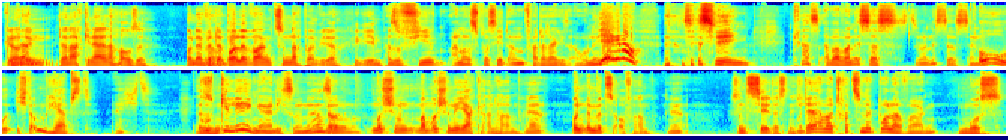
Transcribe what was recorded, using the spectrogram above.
Genau, dann, danach gehen alle nach Hause. Und dann wird Ja. der Bollerwagen zum Nachbarn wieder gegeben. also viel anderes passiert am Vatertag jetzt auch nicht. Ja, genau. Deswegen krass. Aber wann ist das? Wann ist das denn? Oh, ich glaube im Herbst. Echt? Also, Gut gelegen eigentlich so, ne? So, no, muss schon, man muss schon eine Jacke anhaben. ja, Und eine Mütze aufhaben. ja. Sonst zählt das nicht. Und dann aber trotzdem mit Bollerwagen. muss.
